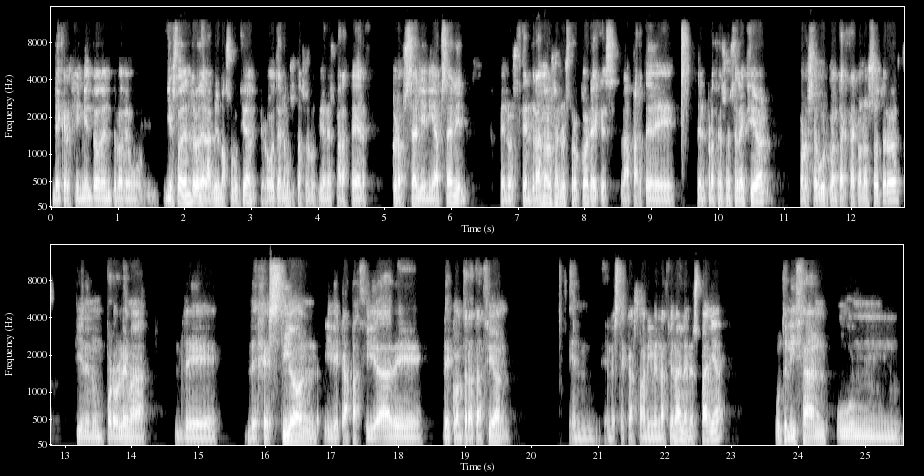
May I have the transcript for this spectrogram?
de crecimiento dentro de un... Y esto dentro de la misma solución, que luego tenemos otras soluciones para hacer cross-selling y upselling, pero centrándonos en nuestro core, que es la parte de, del proceso de selección, Prosegur contacta con nosotros, tienen un problema de, de gestión y de capacidad de, de contratación, en, en, este caso a nivel nacional, en España, utilizan un,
